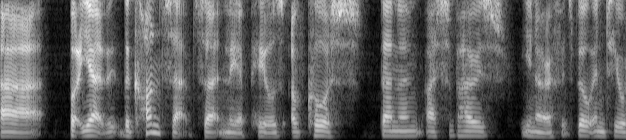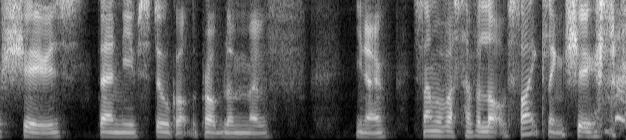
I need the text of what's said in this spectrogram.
Uh, but yeah, the, the, concept certainly appeals. Of course, then um, I suppose you know if it's built into your shoes, then you've still got the problem of you know, some of us have a lot of cycling shoes.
